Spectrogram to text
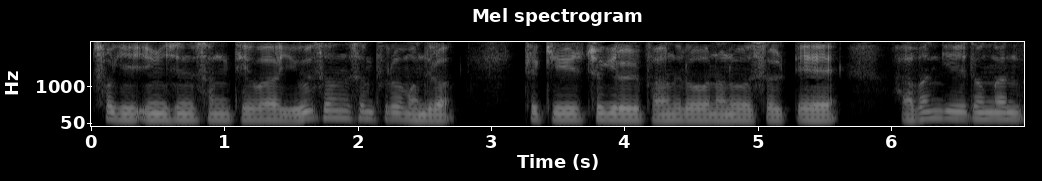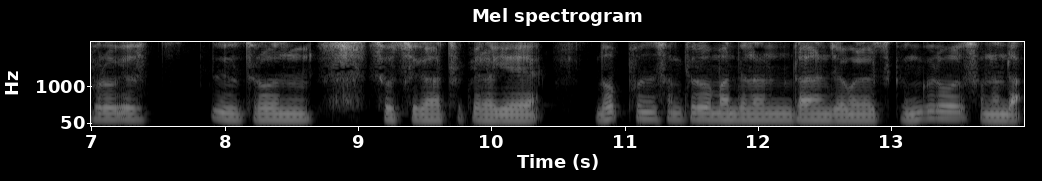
초기 임신 상태와 유선 상태로 만들어 특히 주기를 반으로 나누었을 때 하반기 동안 프로게스트론 수치가 특별하게 높은 상태로 만드는다는 점을 근거로 삼는다.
